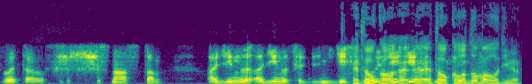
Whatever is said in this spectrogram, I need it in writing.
в это в 16 11, 10 это, около, 10, э, это около дома, Владимир?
